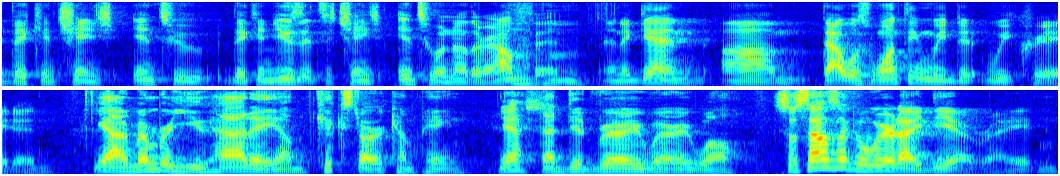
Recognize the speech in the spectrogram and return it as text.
they can change into they can use it to change into another outfit. Mm -hmm. And again, um, that was one thing we did, we created. Yeah, I remember you had a um, Kickstarter campaign. Yes. That did very very well. So it sounds like a weird idea, right? Mm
